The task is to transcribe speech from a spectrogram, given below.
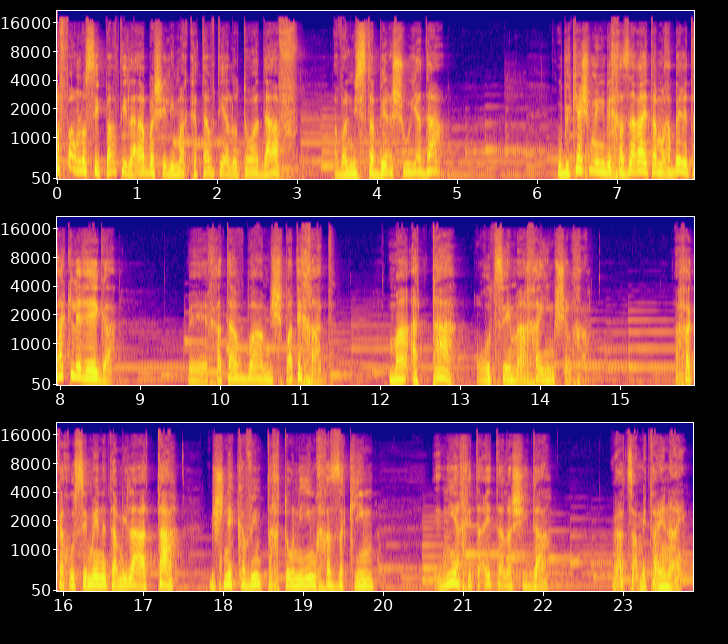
אף פעם לא סיפרתי לאבא שלי מה כתבתי על אותו הדף, אבל מסתבר שהוא ידע. הוא ביקש ממני בחזרה את המחברת רק לרגע, וכתב בה משפט אחד, מה אתה רוצה מהחיים שלך. אחר כך הוא סימן את המילה אתה בשני קווים תחתוניים חזקים, הניח את העט על השידה ועצם את העיניים.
